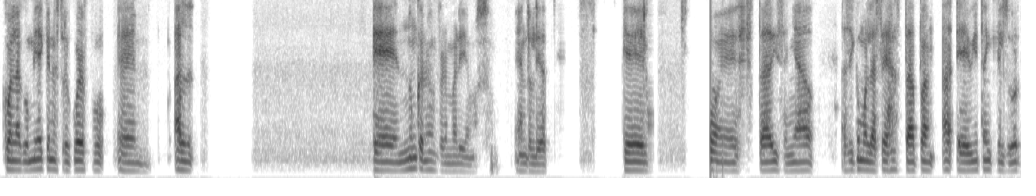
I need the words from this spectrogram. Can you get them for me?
con la comida que nuestro cuerpo al, eh, nunca nos enfermaríamos, en realidad. Que el cuerpo está diseñado, así como las cejas tapan, evitan que el sudor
